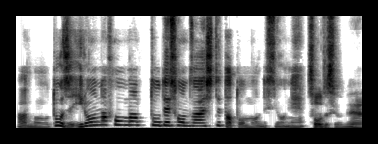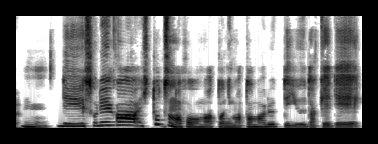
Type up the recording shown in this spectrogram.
あの、当時いろんなフォーマットで存在してたと思うんですよね。そうですよね。うん。で、それが一つのフォーマットにまとまるっていうだけで、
